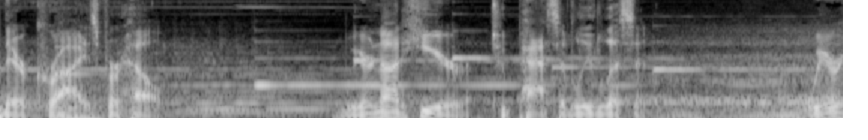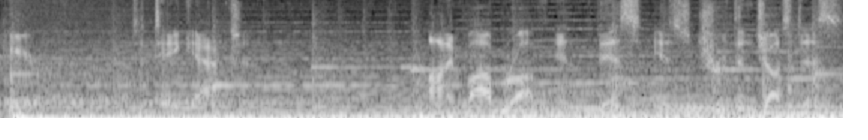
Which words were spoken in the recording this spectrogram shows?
their cries for help. We're not here to passively listen. We're here to take action. I'm Bob Ruff, and this is Truth and Justice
